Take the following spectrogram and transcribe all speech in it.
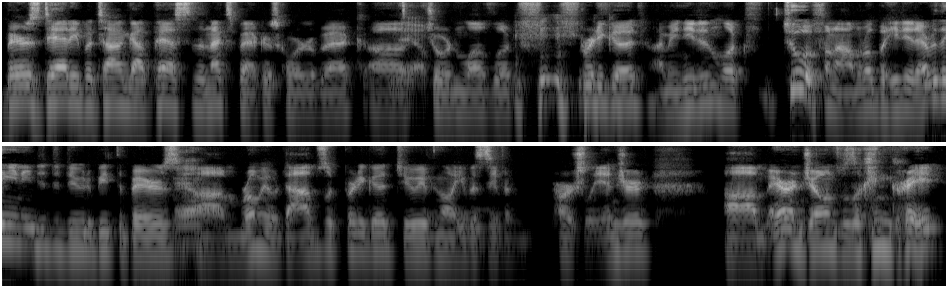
Bears daddy baton got passed to the next Packers quarterback. Uh, Yeah. Jordan Love looked pretty good. I mean, he didn't look too phenomenal, but he did everything he needed to do to beat the Bears. Yeah. Um, Romeo Doubs looked pretty good too, even though he was even partially injured. Um, Aaron Jones was looking great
